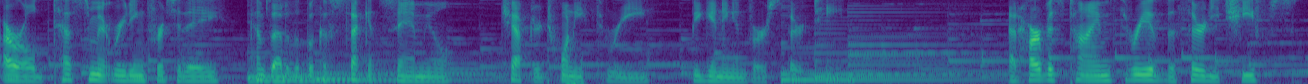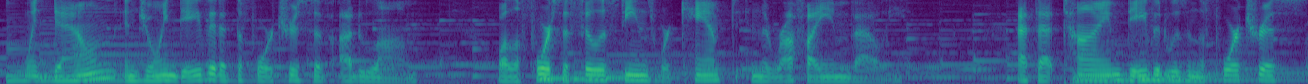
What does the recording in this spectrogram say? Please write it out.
Our Old Testament reading for today comes out of the book of 2 Samuel, chapter 23, beginning in verse 13. At harvest time, three of the thirty chiefs went down and joined David at the fortress of Adullam, while a force of Philistines were camped in the Rephaim valley. At that time, David was in the fortress,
